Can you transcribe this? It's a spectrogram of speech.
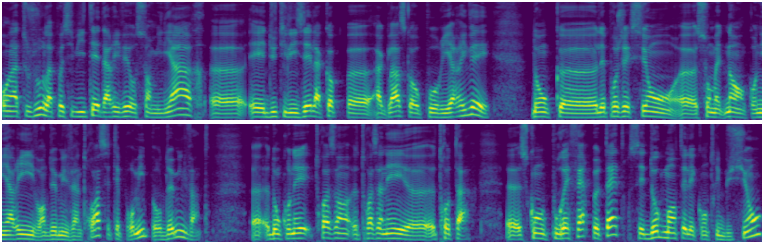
on a toujours la possibilité d'arriver aux 100 milliards euh, et d'utiliser la COP euh, à Glasgow pour y arriver. Donc les projections sont maintenant qu'on y arrive en 2023, c'était promis pour 2020. donc on est trois, années trop tard. Euh, ce qu'on pourrait faire peut-être, c'est d'augmenter les contributions.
